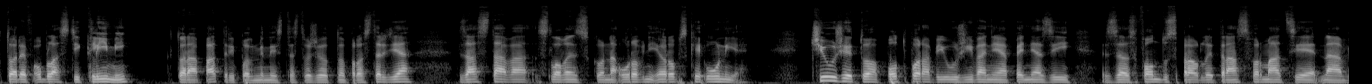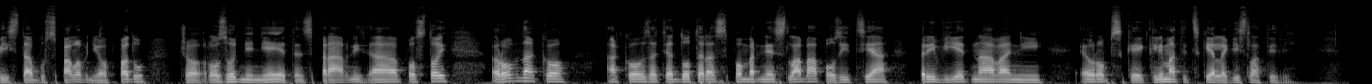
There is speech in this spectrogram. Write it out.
ktoré v oblasti klímy, ktorá patrí pod ministerstvo životného prostredia, zastáva Slovensko na úrovni Európskej únie. Či už je to podpora využívania peňazí z Fondu spravodlivej transformácie na výstavbu spalovní odpadu, čo rozhodne nie je ten správny postoj, rovnako ako zatiaľ doteraz pomerne slabá pozícia pri vyjednávaní európskej klimatickej legislatívy.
